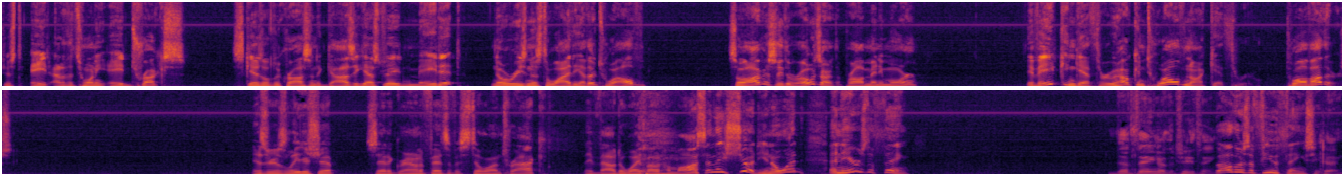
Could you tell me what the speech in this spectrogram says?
Just eight out of the 20 aid trucks scheduled to cross into Gaza yesterday made it. No reason as to why the other 12. So obviously the roads aren't the problem anymore. If eight can get through, how can 12 not get through? 12 others. Israel's leadership said a ground offensive is still on track. They vowed to wipe out Hamas, and they should. You know what? And here's the thing. The thing or the two things? Well, there's a few things here. Okay.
